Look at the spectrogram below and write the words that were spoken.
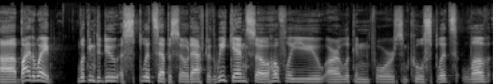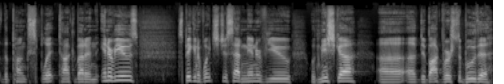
Uh, by the way, looking to do a splits episode after the weekend, so hopefully you are looking for some cool splits. Love the punk split. Talk about it in the interviews. Speaking of which, just had an interview with Mishka uh, of the. Buddha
